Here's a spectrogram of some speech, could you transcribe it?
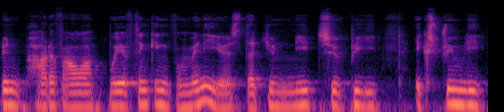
been part of our way of thinking for many years that you need to be extremely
